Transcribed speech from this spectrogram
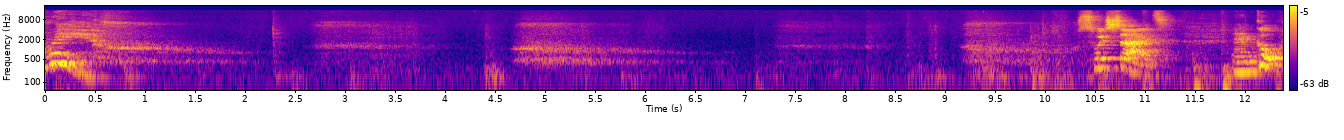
Breathe. Switch sides and go.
